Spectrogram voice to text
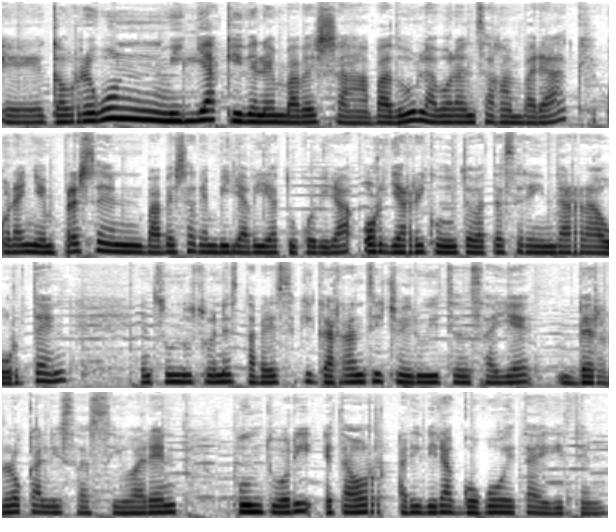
E, gaur egun milak idelen babesa badu laborantza ganbarak, orain enpresen babesaren bila biatuko dira, hor jarriko dute batez ere indarra urten, entzun duzuen ez, eta bereziki garrantzitsu iruditzen zaie berlokalizazioaren puntu hori, eta hor ari dira gogo eta egiten.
